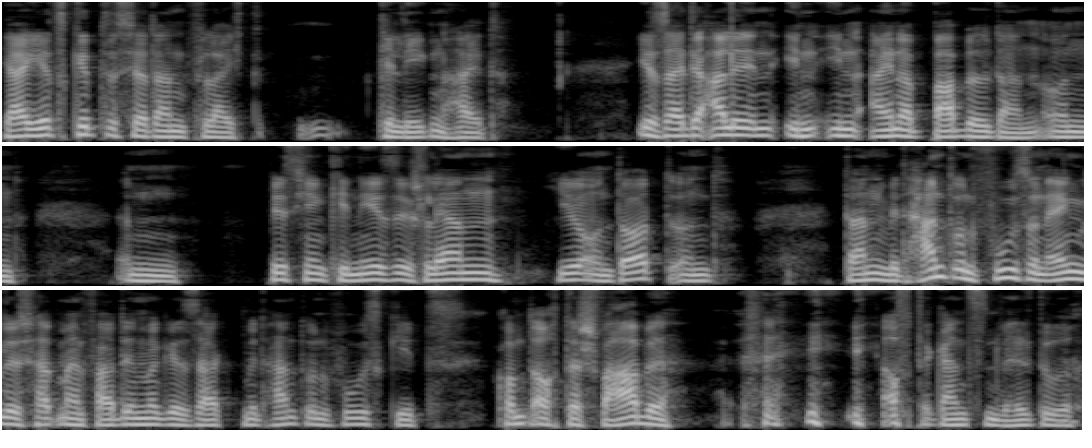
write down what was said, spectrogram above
Ja, jetzt gibt es ja dann vielleicht Gelegenheit. Ihr seid ja alle in, in, in einer Bubble dann und ein bisschen Chinesisch lernen hier und dort und dann mit Hand und Fuß und Englisch hat mein Vater immer gesagt, mit Hand und Fuß geht, kommt auch der Schwabe auf der ganzen Welt durch.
